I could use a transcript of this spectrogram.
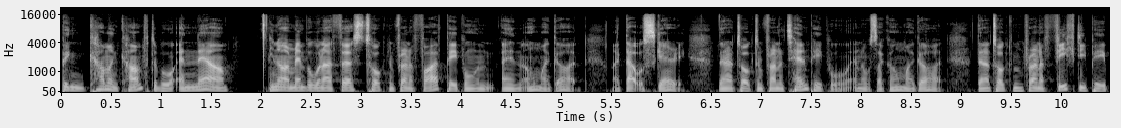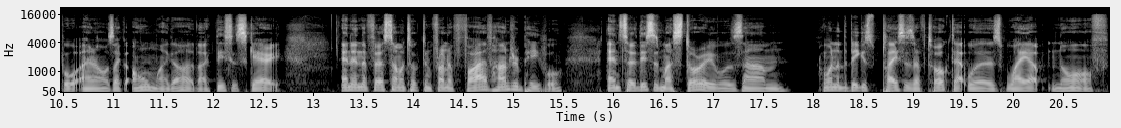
becoming comfortable. And now, you know, I remember when I first talked in front of five people and, and oh my God, like that was scary. Then I talked in front of 10 people and I was like, oh my God. Then I talked in front of 50 people and I was like, oh my God, like this is scary. And then the first time I talked in front of 500 people, and so this is my story, was um, one of the biggest places I've talked at was way up north.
